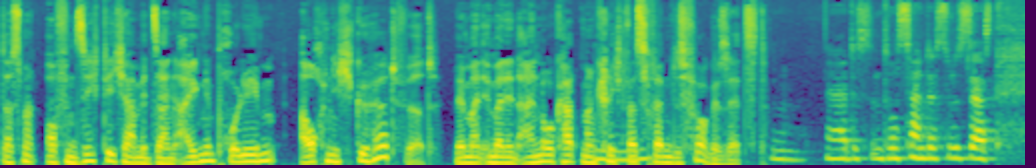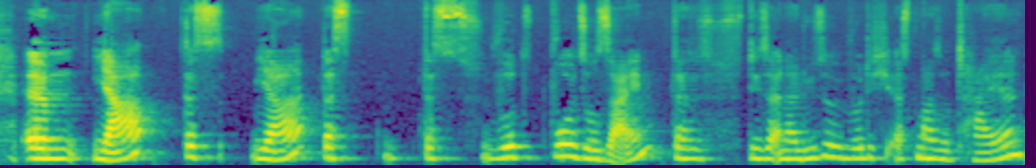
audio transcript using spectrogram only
dass man offensichtlich ja mit seinen eigenen Problemen auch nicht gehört wird, wenn man immer den Eindruck hat, man kriegt mhm. was Fremdes vorgesetzt. Mhm. Ja, das ist interessant, dass du das sagst. Ähm, ja, das, ja, das, das wird wohl so sein. Das, diese Analyse würde ich erstmal so teilen,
